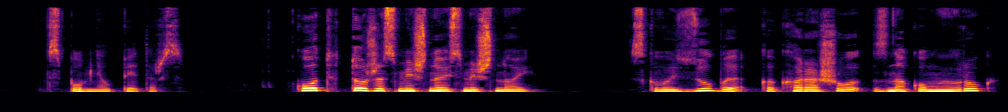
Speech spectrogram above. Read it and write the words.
— вспомнил Петерс. Кот тоже смешной-смешной. Сквозь зубы, как хорошо знакомый урок,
